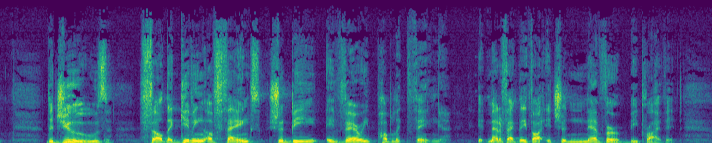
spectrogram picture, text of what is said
The Jews felt that giving of thanks should be a very public thing. It, matter of fact, they thought it should never be private.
